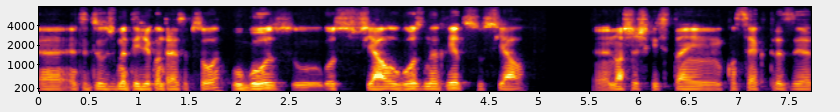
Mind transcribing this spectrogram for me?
uh, atitudes de matilha contra essa pessoa? O gozo, o gozo social, o gozo na rede social? Uh, não achas que isto tem, consegue trazer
